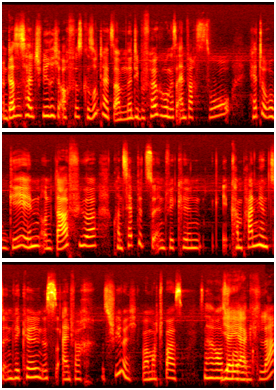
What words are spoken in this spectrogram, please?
Und das ist halt schwierig auch fürs Gesundheitsamt. Ne? Die Bevölkerung ist einfach so heterogen und dafür Konzepte zu entwickeln, Kampagnen zu entwickeln, ist einfach ist schwierig, aber macht Spaß. Ist eine Herausforderung. Ja, ja, klar.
